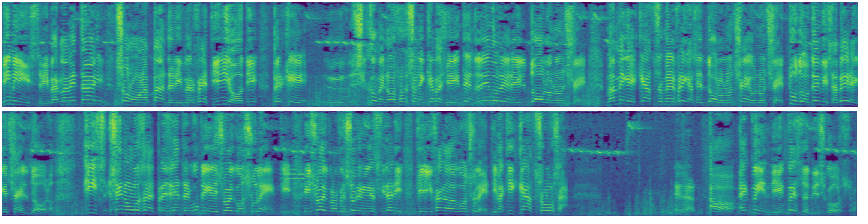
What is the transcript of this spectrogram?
i ministri, i parlamentari sono una banda di perfetti idioti perché mh, siccome non sono incapaci di intendere di volere il dolo non c'è, ma a me che cazzo me ne frega se il dolo non c'è o non c'è, tu devi sapere che c'è il dolo, Chi, se non lo sa il Presidente della Repubblica e i suoi consulenti, i suoi professori universitari che gli fanno da consulenti, ma chi cazzo lo sa? Esatto. Oh, e quindi questo è il discorso.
